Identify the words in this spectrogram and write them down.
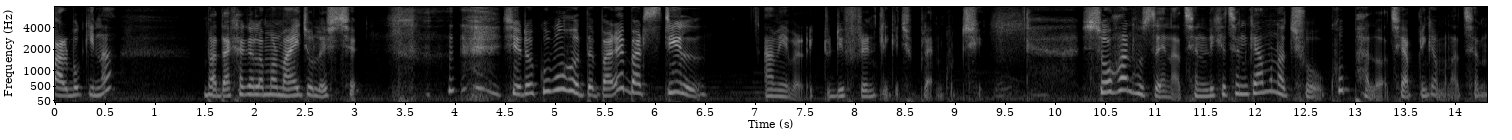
পারব কি না বা দেখা গেল আমার মাই চলে এসছে। সেরকমও হতে পারে বাট স্টিল আমি এবার একটু ডিফারেন্টলি কিছু প্ল্যান করছি। সোহান হুসেন আছেন, লিখেছেন, কেমন আছো? খুব ভালো আছি, আপনি কেমন আছেন?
